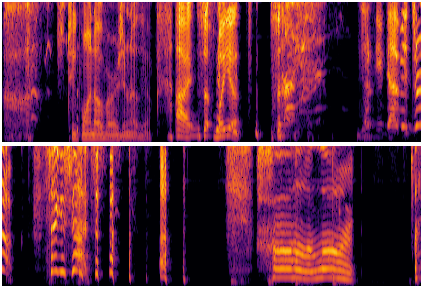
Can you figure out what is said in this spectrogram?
it's 2.0 version of him. All right, so but yeah, so you got me drunk, taking shots. Oh Lord.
